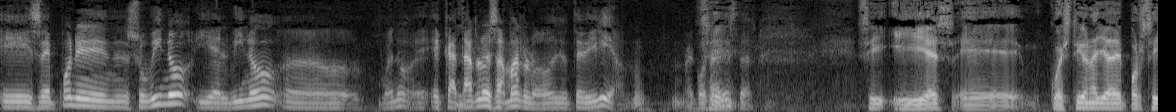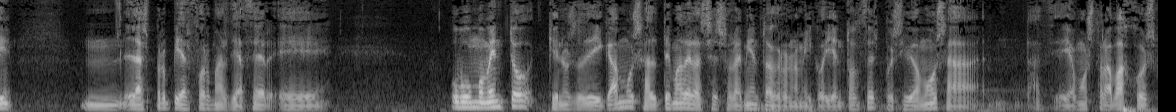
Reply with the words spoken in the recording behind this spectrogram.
y se ponen su vino y el vino, eh, bueno, catarlo es amarlo, yo te diría, ¿no? Una cosa sí. de estas. Sí, y es eh, cuestión allá de por sí mm, las propias formas de hacer. Eh, hubo un momento que nos dedicamos al tema del asesoramiento agronómico y entonces pues íbamos a hacíamos trabajos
